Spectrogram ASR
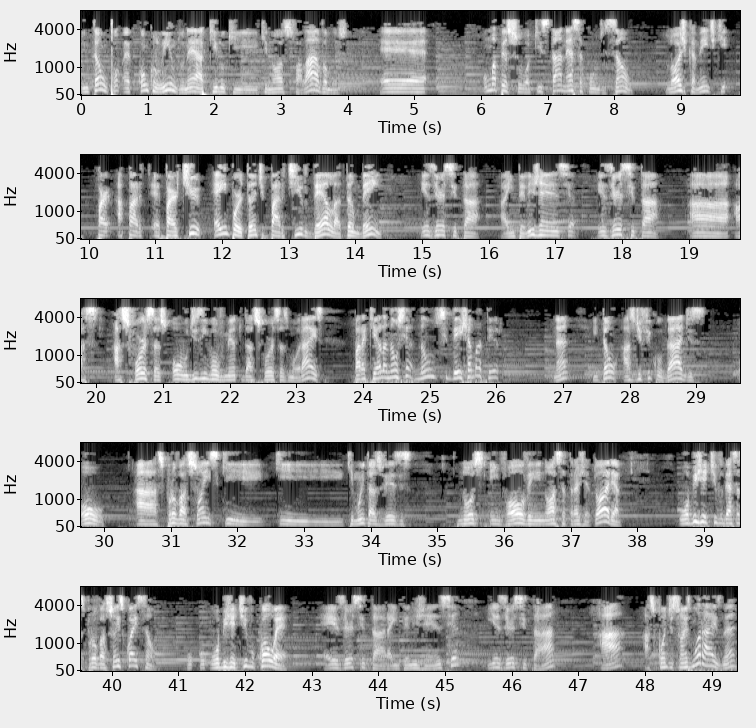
então, é, concluindo né, aquilo que, que nós falávamos, é, uma pessoa que está nessa condição, logicamente que a é, partir é importante partir dela também exercitar a inteligência, exercitar a, as, as forças ou o desenvolvimento das forças morais para que ela não se, não se deixe abater. Né? Então, as dificuldades ou as provações que, que, que muitas vezes nos envolvem em nossa trajetória, o objetivo dessas provações quais são? O, o, objetivo qual é? É exercitar a inteligência e exercitar a, as condições morais, né?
